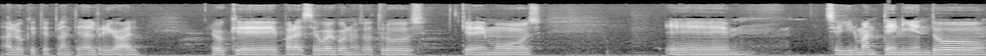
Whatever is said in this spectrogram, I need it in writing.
a, lo que te plantea el rival. Creo que para este juego nosotros queremos eh, seguir manteniendo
